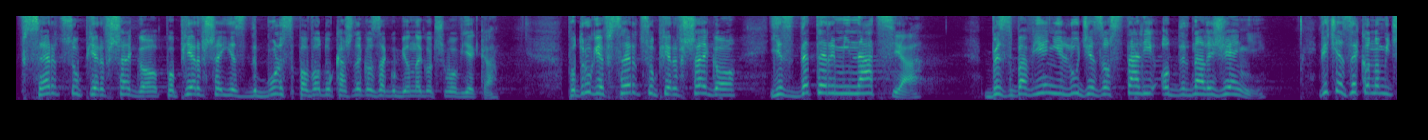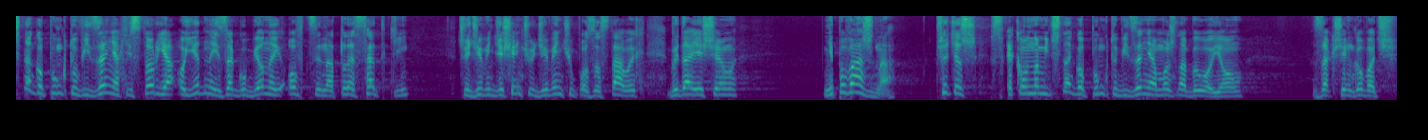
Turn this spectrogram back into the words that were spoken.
W sercu pierwszego, po pierwsze, jest ból z powodu każdego zagubionego człowieka. Po drugie, w sercu pierwszego jest determinacja, by zbawieni ludzie zostali odnalezieni. Wiecie, z ekonomicznego punktu widzenia historia o jednej zagubionej owcy na tle setki czy 99 pozostałych wydaje się niepoważna. Przecież z ekonomicznego punktu widzenia można było ją zaksięgować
